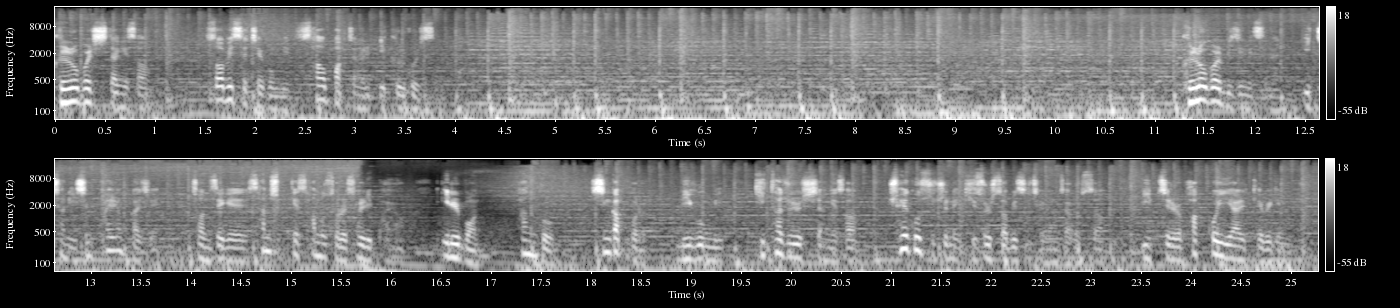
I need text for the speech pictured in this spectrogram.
글로벌 시장에서 서비스 제공 및 사업 확장을 이끌고 있습니다. 글로벌 비즈니스는 2028년까지 전 세계 30개 사무소를 설립하여 일본, 한국, 싱가포르, 미국 및 기타 주요 시장에서 최고 수준의 기술 서비스 제공자로서 입지를 확고히 할 계획입니다.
